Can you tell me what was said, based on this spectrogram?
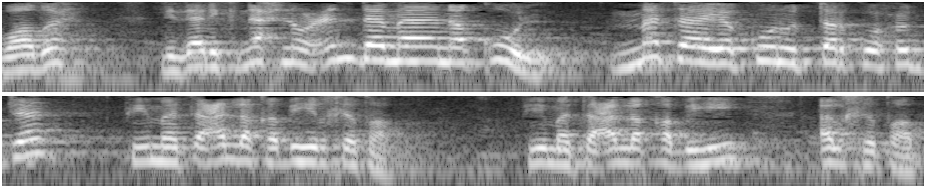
واضح؟ لذلك نحن عندما نقول متى يكون الترك حجة فيما تعلق به الخطاب. فيما تعلق به الخطاب.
